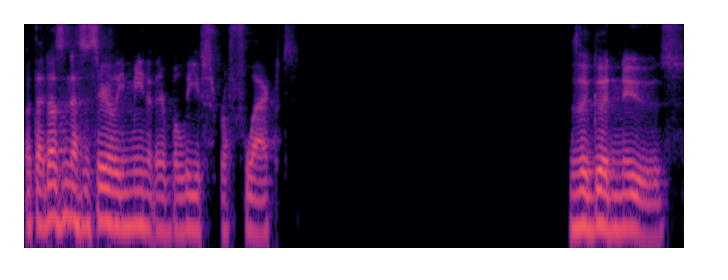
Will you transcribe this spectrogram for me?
but that doesn't necessarily mean that their beliefs reflect the good news,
